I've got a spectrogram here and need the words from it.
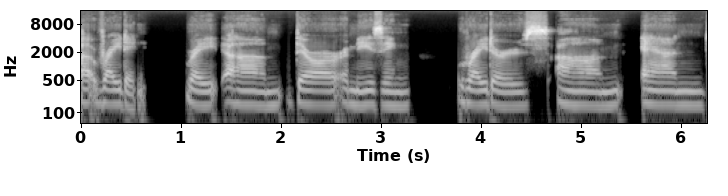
uh, writing, right? Um, there are amazing writers, um, and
